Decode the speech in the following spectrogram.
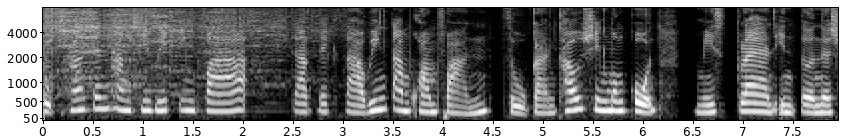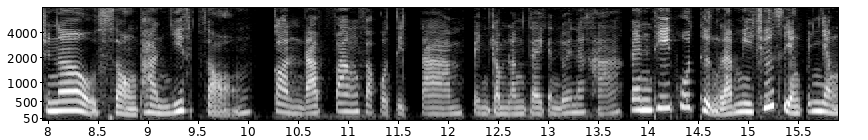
รุป 5 เส้นทางชีวิตอิงฟ้า จากเด็กสาววิ่งตามความฝัน สู่การเข้าชิงมงกุฎ Miss Grand International 2022ก่อนรับฟังฝากกดติดตามเป็นกำลังใจกันด้วยนะคะ เป็นที่พูดถึงและมีชื่อเสียงเป็นอย่าง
